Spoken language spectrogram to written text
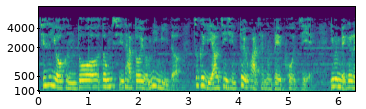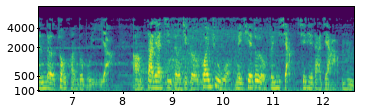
其实有很多东西它都有秘密的，这个也要进行对话才能被破解，因为每个人的状况都不一样啊！大家记得这个关注我，每天都有分享，谢谢大家，嗯。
